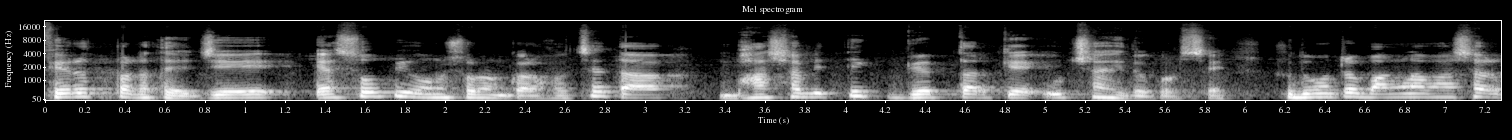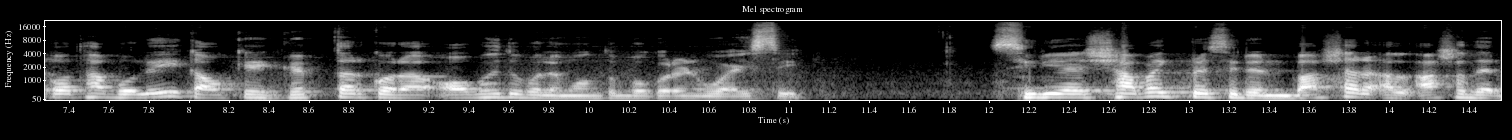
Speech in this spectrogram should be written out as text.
ফেরত পাঠাতে যে এসওপি অনুসরণ করা হচ্ছে, তা ভাষাভিত্তিক গ্রেপ্তারকে উৎসাহিত করছে। শুধুমাত্র বাংলা ভাষার কথা বলেই কাউকে গ্রেপ্তার করা অবৈধ বলে মন্তব্য করেন ওয়াইসি সিরিয়ার সাবেক প্রেসিডেন্ট বাশার আল আসাদের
